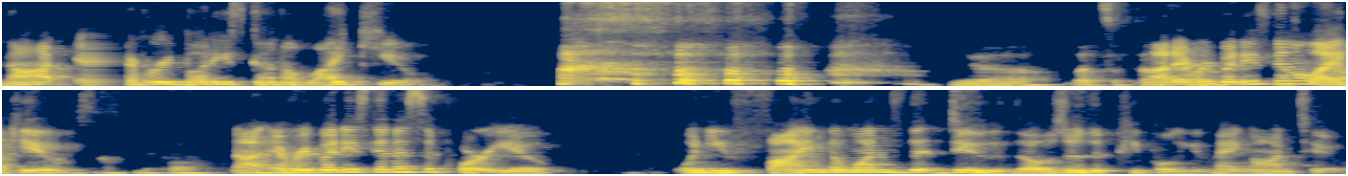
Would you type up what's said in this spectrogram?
Not everybody's gonna like you. yeah, that's a not everybody's gonna like you. Not everybody's gonna support you. When you find the ones that do, those are the people you hang on to.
